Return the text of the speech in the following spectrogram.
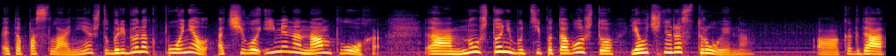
это послание, чтобы ребенок понял, от чего именно нам плохо. А, ну, что-нибудь типа того, что я очень расстроена, когда,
